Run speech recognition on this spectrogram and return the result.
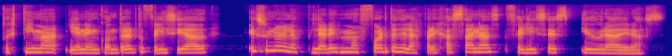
tu estima y en encontrar tu felicidad es uno de los pilares más fuertes de las parejas sanas, felices y duraderas.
